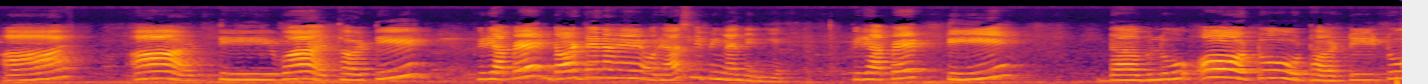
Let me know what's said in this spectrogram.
I R T Y thirty फिर यहाँ पे डॉट देना है और यहाँ स्लीपिंग लाइन देनी है। फिर यहाँ पे T W O two thirty two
